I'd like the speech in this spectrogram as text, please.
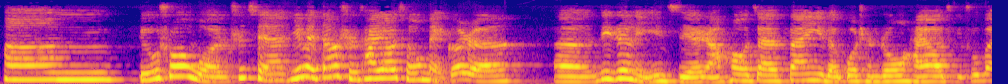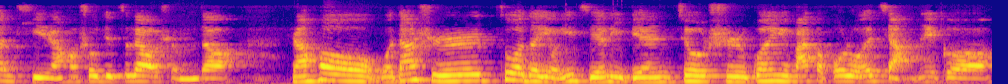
嗯，比如说我之前，因为当时他要求每个人，呃立正领一节，然后在翻译的过程中还要提出问题，然后收集资料什么的。然后我当时做的有一节里边就是关于马可波罗讲那个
